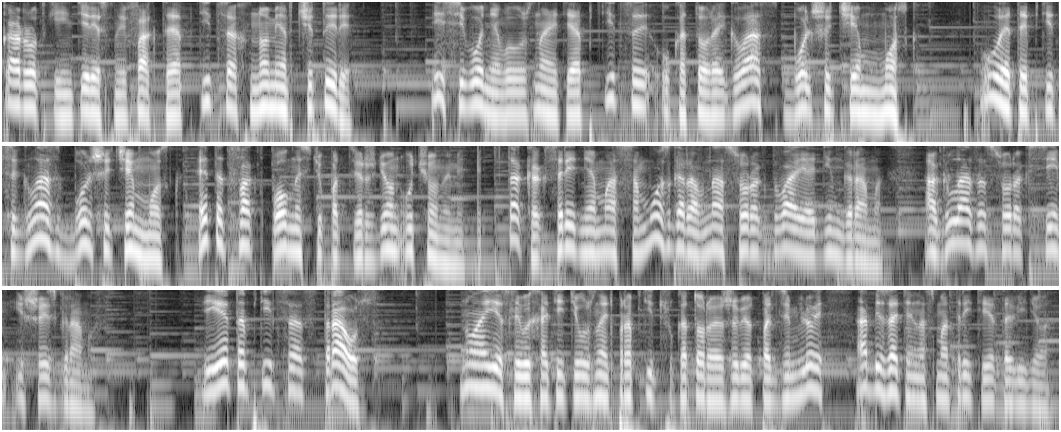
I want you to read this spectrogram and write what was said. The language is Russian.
Короткие интересные факты о птицах номер 4. И сегодня вы узнаете о птице, у которой глаз больше, чем мозг. У этой птицы глаз больше, чем мозг. Этот факт полностью подтвержден учеными, так как средняя масса мозга равна 42,1 грамма, а глаза 47,6 граммов. И эта птица страус. Ну а если вы хотите узнать про птицу, которая живет под землей, обязательно смотрите это видео.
